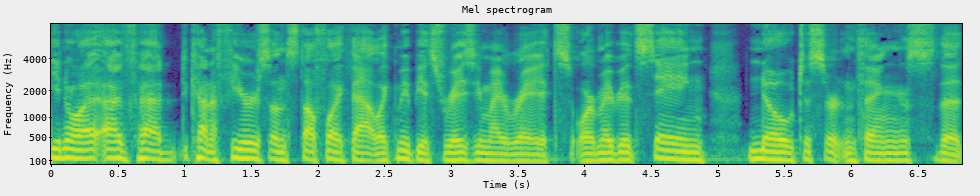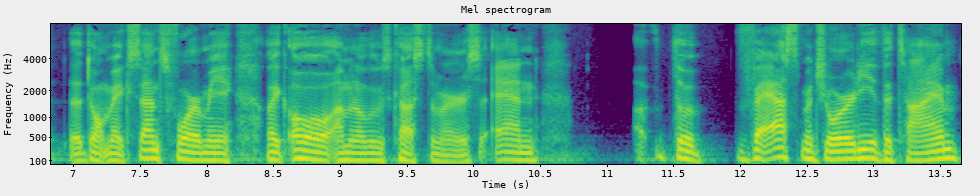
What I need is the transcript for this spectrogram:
you know, I, have had kind of fears on stuff like that. Like maybe it's raising my rates, or maybe it's saying no to certain things that, that don't make sense for me. Like, oh, I'm going to lose customers. And uh, the vast majority of the time,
